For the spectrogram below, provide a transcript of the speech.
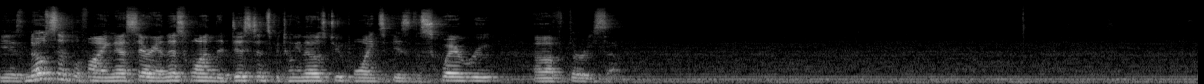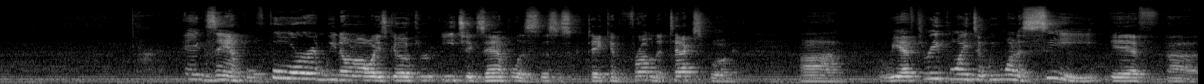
is no simplifying necessary on this one. The distance between those two points is the square root of 37. Example 4, and we don't always go through each example as this is taken from the textbook. Uh, we have three points and we want to see if uh,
